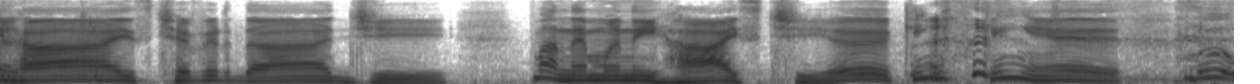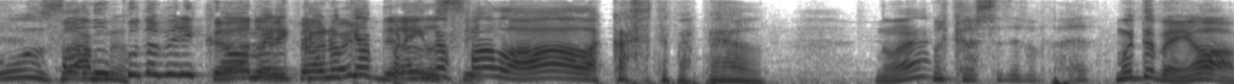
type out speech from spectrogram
Papel. aqui. Heist, é verdade. Mano, é Money Heist. Ah, quem, quem é? O- Os Fala no am- cu do americano, o americano que de Deus, aprenda assim. a falar La Casa de Papel. Não é? Casa de Papel. Muito bem, ó.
